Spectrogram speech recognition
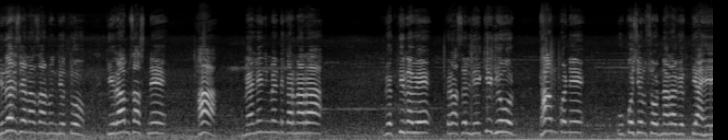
निदर्शनास आणून देतो की राम सासने हा मॅनेजमेंट करणारा व्यक्ती नव्हे तर असं लेखी घेऊन ठामपणे उपोषण सोडणारा व्यक्ती आहे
